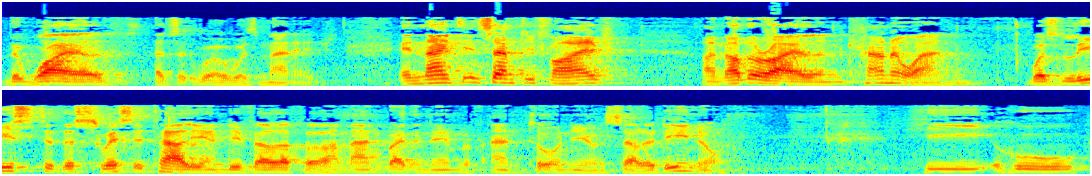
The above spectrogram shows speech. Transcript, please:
the wild, as it were, was managed. In 1975, another island, Canouan, was leased to the Swiss Italian developer, a man by the name of Antonio Saladino. He, who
